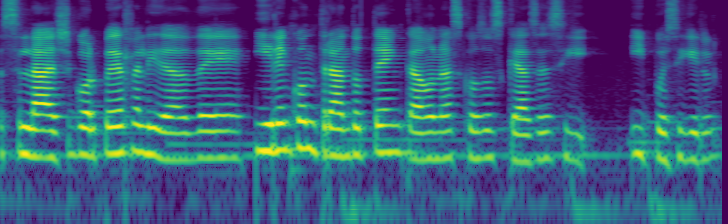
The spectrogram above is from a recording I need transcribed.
slash golpe de realidad de ir encontrándote en cada una de las cosas que haces y, y pues seguir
